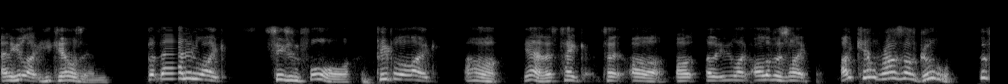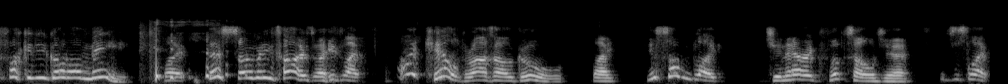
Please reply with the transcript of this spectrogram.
and he like he kills him. But then in like season four, people are like, "Oh yeah, let's take." To, oh, oh, like Oliver's like, "I killed Ra's al Ghul. The fuck have you got on me?" Like, there's so many times where he's like, "I killed Ra's al Ghul." Like, you're some like generic foot soldier. It's just like,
